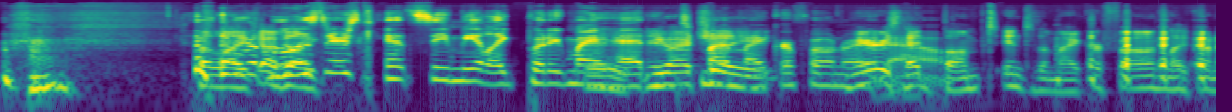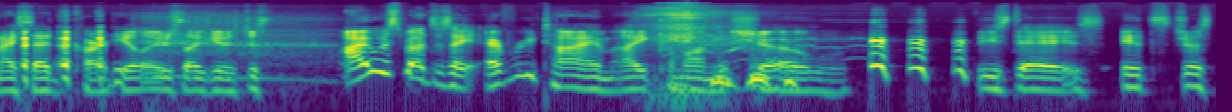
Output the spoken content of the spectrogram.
But like, the be like, listeners can't see me like putting my yeah, head into my microphone right Mary's now. head bumped into the microphone, like when I said car dealers. Like it was just. I was about to say every time I come on the show these days, it's just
